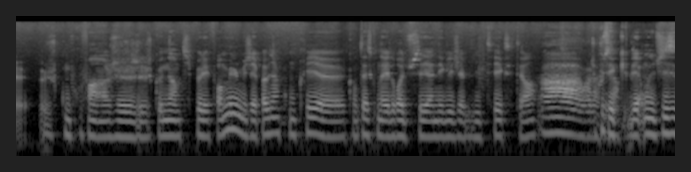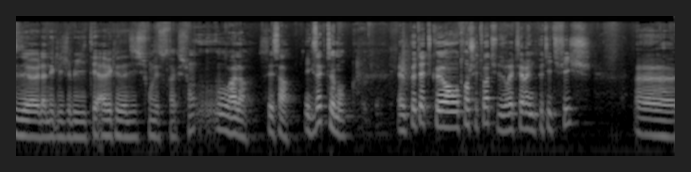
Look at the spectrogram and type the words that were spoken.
Euh, je comprends, enfin, je, je- je connais un petit peu les formules, mais j'avais pas bien compris euh, quand est-ce qu'on avait le droit d'utiliser la négligeabilité, etc. Ah, voilà. du coup, c'est les- on utilise de la négligeabilité avec les additions, les soustractions. Voilà, c'est ça, exactement. Et Peut-être qu'en rentrant chez toi, tu devrais te faire une petite fiche euh,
